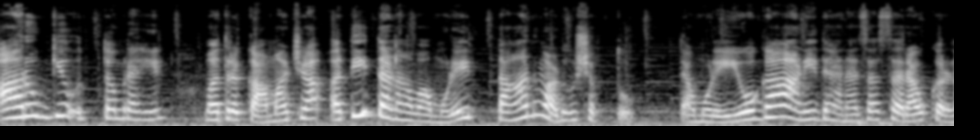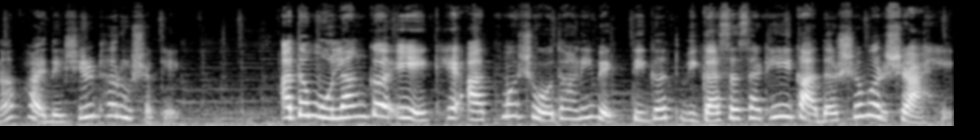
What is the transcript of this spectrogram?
आरोग्य उत्तम राहील मात्र कामाच्या अतितणावामुळे ताण वाढू शकतो. त्यामुळे योगा आणि ध्यानाचा सराव करणं फायदेशीर ठरू शकेल. आता मुलांक एक हे आत्मशोध आणि व्यक्तिगत विकासासाठी एक आदर्श वर्ष आहे.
